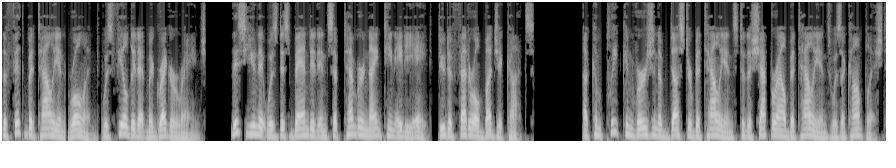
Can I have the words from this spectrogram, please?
The 5th Battalion Roland was fielded at McGregor Range. This unit was disbanded in September 1988, due to federal budget cuts. A complete conversion of Duster battalions to the Chaparral battalions was accomplished.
